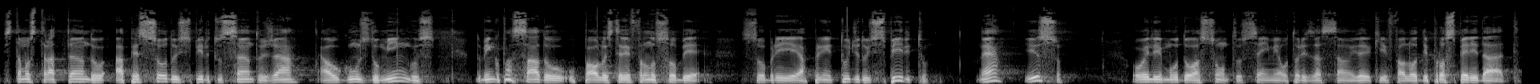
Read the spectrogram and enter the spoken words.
estamos tratando a pessoa do Espírito Santo já há alguns domingos, domingo passado o Paulo esteve falando sobre, sobre a plenitude do Espírito, né? Isso? Ou ele mudou o assunto sem minha autorização e que falou de prosperidade?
